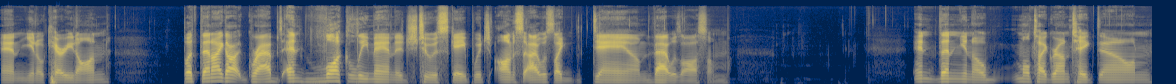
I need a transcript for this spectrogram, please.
and, you know, carried on. But then I got grabbed and luckily managed to escape, which honestly, I was like, damn, that was awesome. And then, you know, multi ground takedown,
